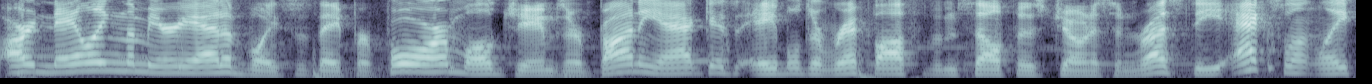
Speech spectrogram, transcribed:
are nailing the myriad of voices they perform, while James Urbaniak is able to riff off of himself as Jonas and Rusty excellently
